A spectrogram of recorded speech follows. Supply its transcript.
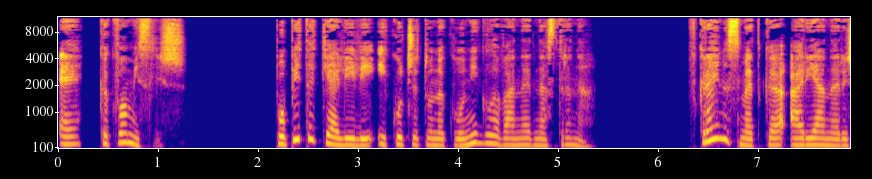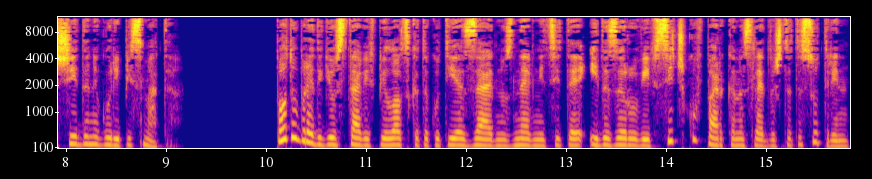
Е, какво мислиш? Попита тя Лили и кучето наклони глава на една страна. В крайна сметка Ариана реши да не гори писмата. По-добре да ги остави в пилотската котия заедно с дневниците и да зарови всичко в парка на следващата сутрин,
